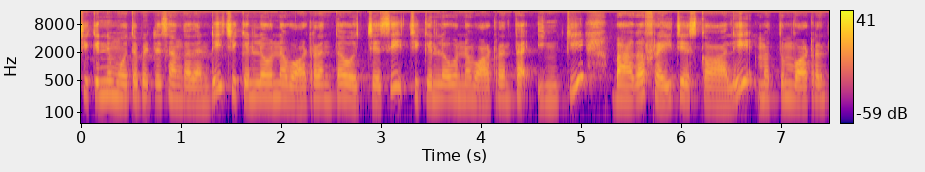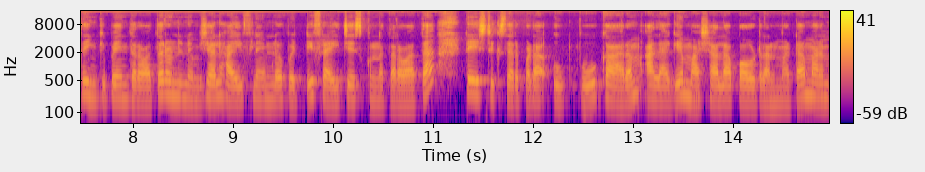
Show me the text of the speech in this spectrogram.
చికెన్ని మూత పెట్టేసాం కదండి. చికెన్లో ఉన్న వాటర్ అంతా వచ్చేసి చికెన్లో ఉన్న వాటర్ అంతా ఇంకి బాగా ఫ్రై చేసుకోవాలి. మొత్తం వాటర్ అంతా ఇంకిపోయిన తర్వాత రెండు నిమిషాలు హై ఫ్లేమ్లో పెట్టి ఫ్రై చేసుకున్న తర్వాత టేస్ట్కి సరిపడా ఉప్పు కారం అలాగే మసాలా పౌడర్ అనమాట మనం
